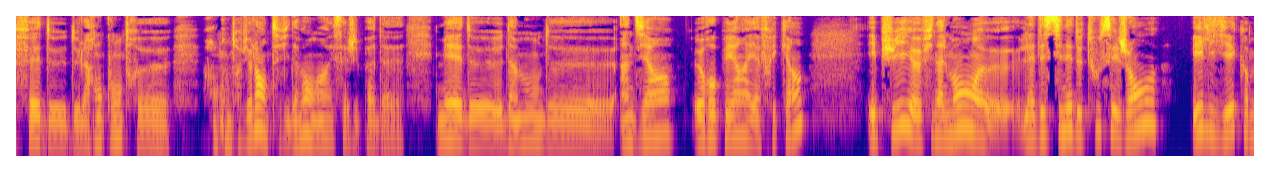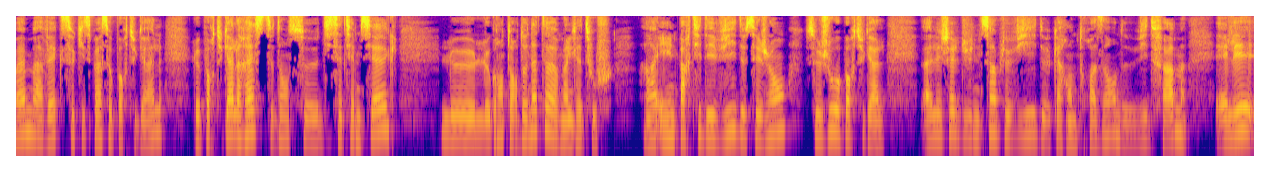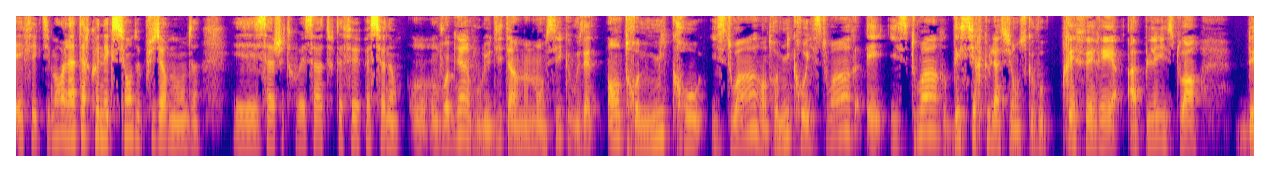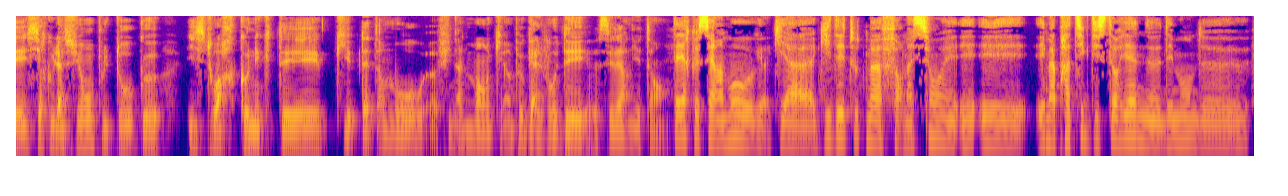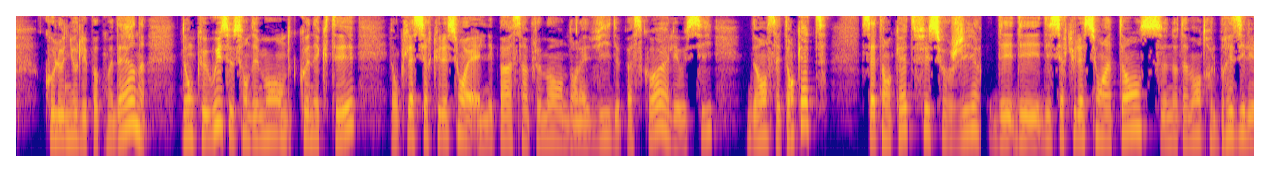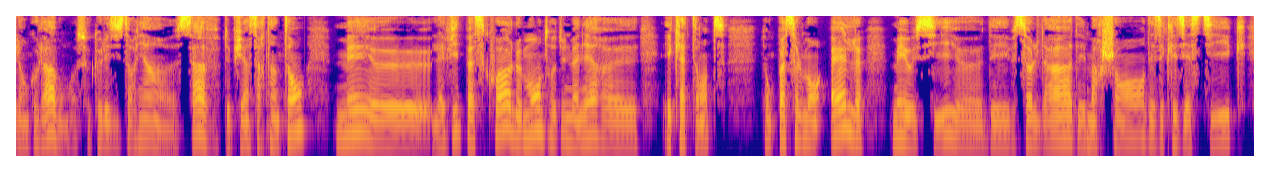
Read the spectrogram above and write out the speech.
fait de, de la rencontre, euh, rencontre violente évidemment. Hein, il s'agit pas de, mais d'un monde indien, européen et africain. Et puis euh, finalement, euh, la destinée de tous ces gens est liée quand même avec ce qui se passe au Portugal. Le Portugal reste dans ce XVIIe siècle le, le grand ordonnateur malgré tout. Hein, et une partie des vies de ces gens se joue au Portugal. À l'échelle d'une simple vie de 43 ans, de vie de femme, elle est effectivement l'interconnexion de plusieurs mondes. Et ça, j'ai trouvé ça tout à fait passionnant. On, voit bien, vous le dites à un moment aussi, que vous êtes entre micro-histoire, entre micro-histoire et histoire des circulations, ce que vous préférez appeler histoire des circulations plutôt que histoire connectée, qui est peut-être un mot euh, finalement qui est un peu galvaudé euh, ces derniers temps. C'est-à-dire que c'est un mot euh, qui a guidé toute ma formation et, ma pratique d'historienne des mondes coloniaux de l'époque moderne. Donc oui, ce sont des mondes connectés. Donc la circulation, elle, n'est pas simplement dans la vie de Pasqua, elle est aussi dans cette enquête. Cette enquête fait surgir des, des, des, circulations intenses, notamment entre le Brésil et l'Angola, bon, ce que les historiens euh, savent depuis un certain temps, mais euh, la vie de Pasqua le montre d'une manière euh, éclatante. Donc pas seulement elle, mais aussi euh, des soldats, des marchands, des ecclésiastiques,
